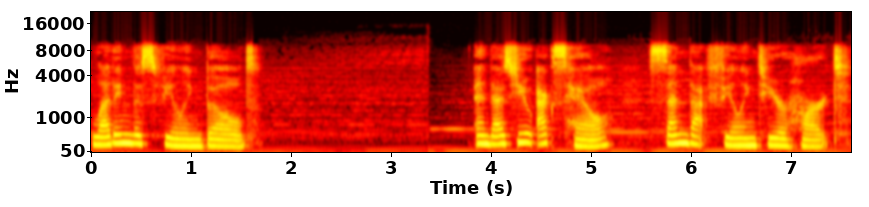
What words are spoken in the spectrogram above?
letting this feeling build. And as you exhale, send that feeling to your heart.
